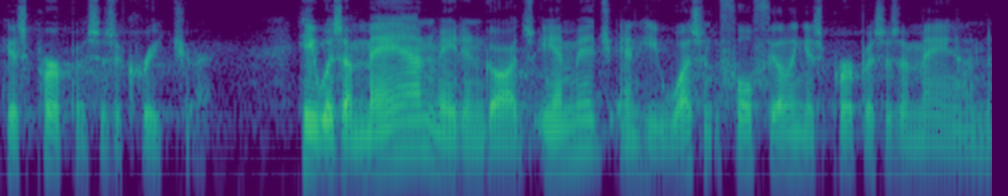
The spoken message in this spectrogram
his purpose as a creature. He was a man made in God's image, and he wasn't fulfilling his purpose as a man.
